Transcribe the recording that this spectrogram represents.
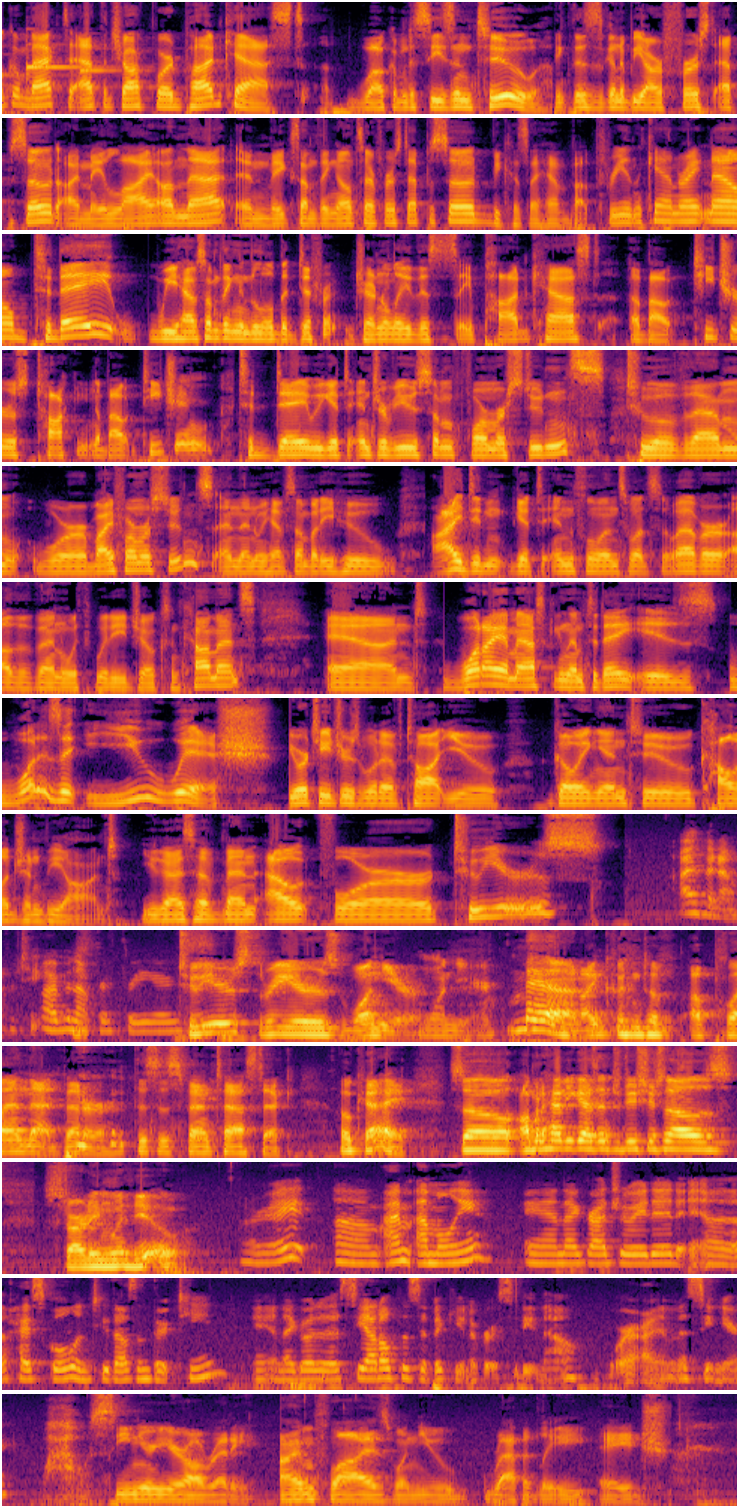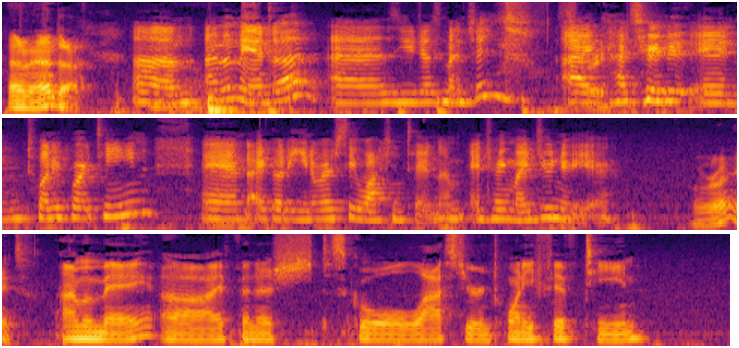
Welcome back to At the Chalkboard Podcast. Welcome to season two. I think this is going to be our first episode. I may lie on that and make something else our first episode because I have about three in the can right now. Today, we have something a little bit different. Generally, this is a podcast about teachers talking about teaching. Today, we get to interview some former students. Two of them were my former students, and then we have somebody who I didn't get to influence whatsoever other than with witty jokes and comments. And what I am asking them today is what is it you wish your teachers would have taught you going into college and beyond? You guys have been out for two years? I've been out for two. Years. I've been out for three years. Two years, three years, one year. One year. Man, I couldn't have uh, planned that better. this is fantastic. Okay, so I'm going to have you guys introduce yourselves, starting with you. All right. Um, I'm Emily, and I graduated uh, high school in 2013, and I go to Seattle Pacific University now, where I am a senior. Wow, senior year already. Time flies when you rapidly age. And Amanda. Um, I'm Amanda, as you just mentioned. I graduated in 2014, and I go to University of Washington. I'm entering my junior year. All right. I'm Amaya. Uh, I finished school last year in 2015.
